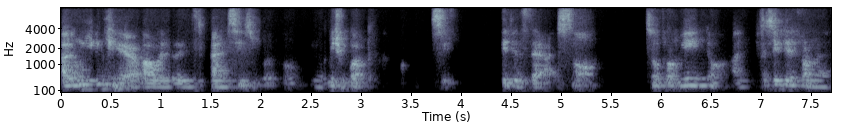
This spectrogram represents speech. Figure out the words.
I don't even care about whether it's Banksy's work or which work. See, it is that I saw. So for me, I, I see it from a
